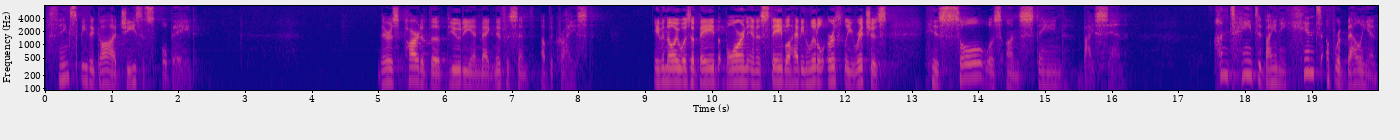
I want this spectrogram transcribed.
But thanks be to God, Jesus obeyed. There is part of the beauty and magnificence of the Christ. Even though he was a babe born in a stable having little earthly riches, his soul was unstained by sin, untainted by any hint of rebellion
